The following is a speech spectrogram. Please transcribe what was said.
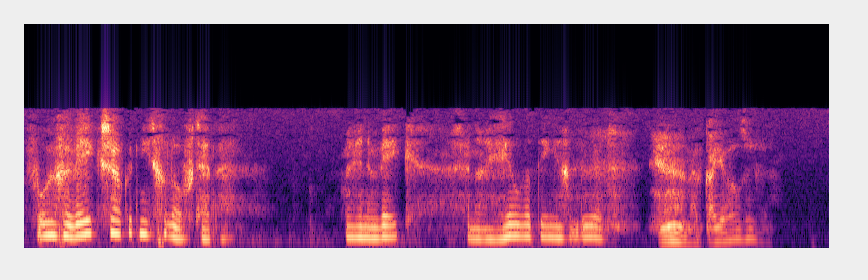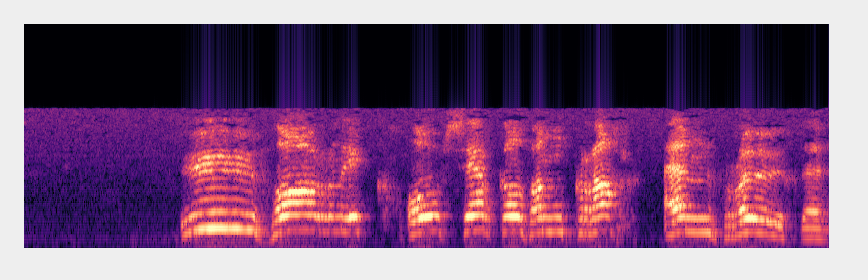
Vorige week zou ik het niet geloofd hebben. Maar in een week zijn er heel wat dingen gebeurd. Ja, dat kan je wel zeggen. U vorm ik, o cirkel van kracht en vreugde.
